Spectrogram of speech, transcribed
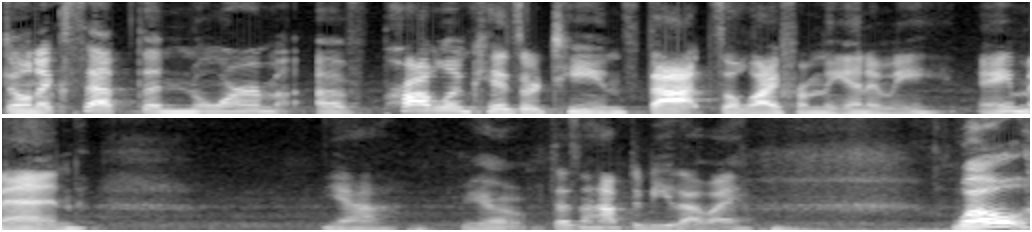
Don't mm. accept the norm of problem kids or teens. That's a lie from the enemy. Amen. Yeah. Yeah. Doesn't have to be that way. Well,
